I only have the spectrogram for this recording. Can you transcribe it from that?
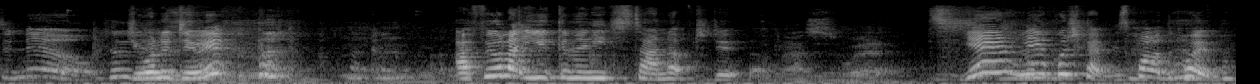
Danil. Do you want to do it? I feel like you're going to need to stand up to do it though. I swear. Yeah, yeah, push course you can. It's part of the poem.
